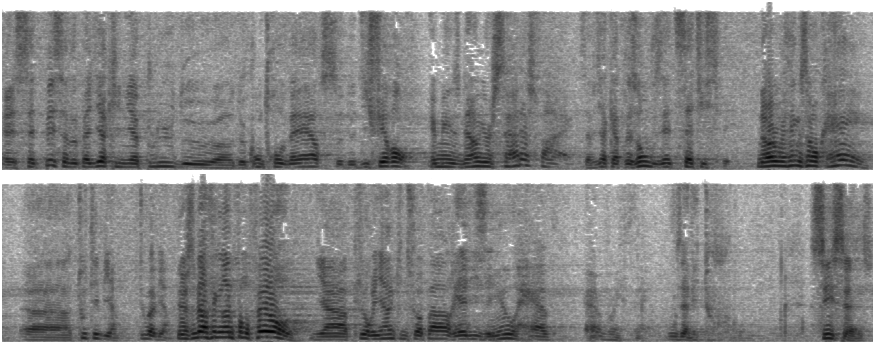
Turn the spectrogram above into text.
Et cette paix, ça ne veut pas dire qu'il n'y a plus de, euh, de controverses, de différends. It means now you're satisfied. Ça veut dire qu'à présent, vous êtes satisfait. Now everything's okay. Euh, tout est bien, tout va bien. There's nothing unfulfilled. Il n'y a plus rien qui ne soit pas réalisé. You have everything. Vous avez tout. C says,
